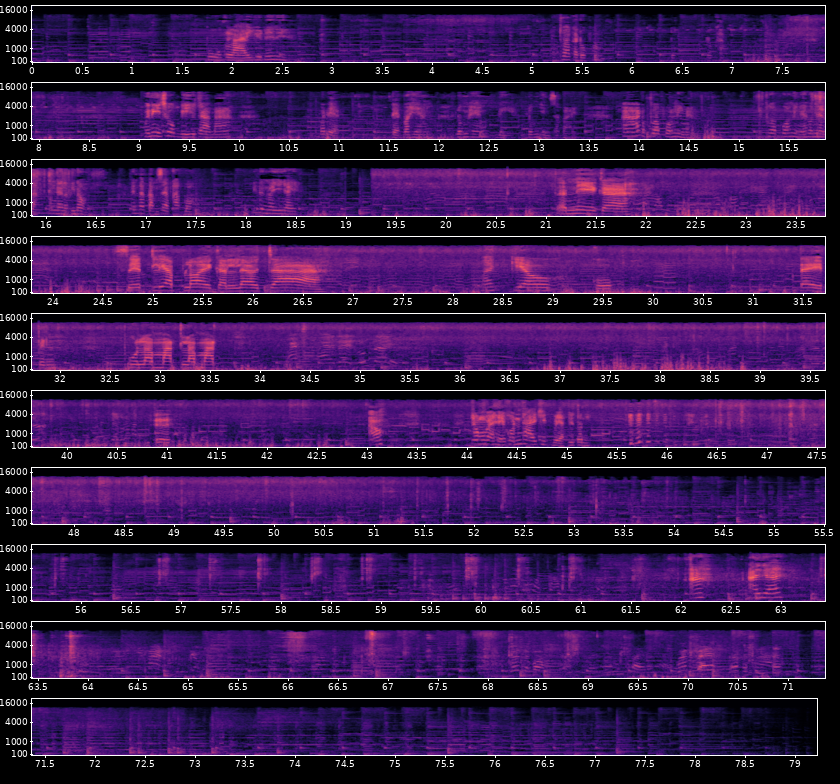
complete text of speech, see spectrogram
ปลูกหลายอยู่เด้นี่ทั่วกระดูกพร้อม วันนี้โชคดีจ้ามาบ่แดดแดดบ่แห้งลมแห้งดีลมเย็นสบายอ่าดอกตัวพวงนี่ไหมตัวพวงนี่ไหมตรงนี้ล่ะตรงนี้ล่ะพี่น้องเป็นตาต่ำแสบผักบ่นี่เป็นไงใหญ่ตอนนี้ก็เสร็จเรียบร้อยกันแล้วจ้ามาเกี่ยวกบได้เป็นผู้ละมัดละมัด งไปให้คนไทยคิดแบบอยู่ตัวนี้ อะอายาย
